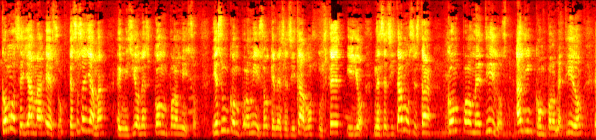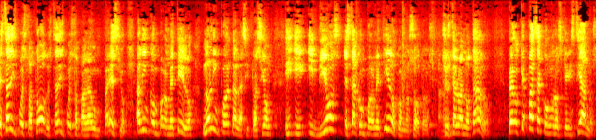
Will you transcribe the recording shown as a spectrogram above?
¿Cómo se llama eso? Eso se llama en misiones compromiso. Y es un compromiso que necesitamos usted y yo. Necesitamos estar comprometidos. Alguien comprometido está dispuesto a todo, está dispuesto a pagar un precio. Alguien comprometido no le importa la situación y, Dios está comprometido con nosotros, si usted lo ha notado. Pero ¿qué pasa con los cristianos?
